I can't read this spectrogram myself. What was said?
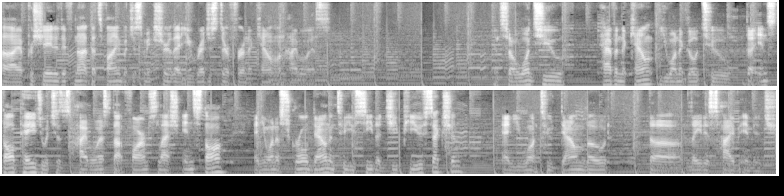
Uh, I appreciate it. If not, that's fine, but just make sure that you register for an account on HiveOS. And so once you have an account, you want to go to the install page, which is hiveos.farm slash install. And you want to scroll down until you see the GPU section and you want to download the latest Hive image.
